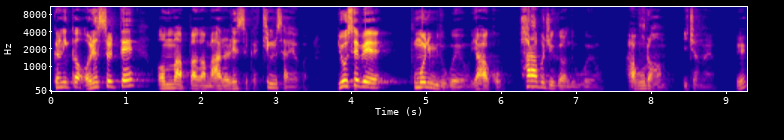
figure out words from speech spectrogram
그러니까 어렸을 때 엄마 아빠가 말을 했을 거예요. 팀 사역을. 요셉의 부모님이 누구예요? 야곱. 할아버지가 누구예요? 아브라함이잖아요. 예?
